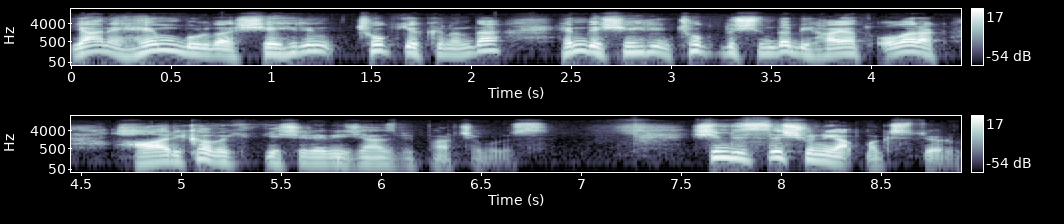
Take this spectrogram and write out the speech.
Yani hem burada şehrin çok yakınında hem de şehrin çok dışında bir hayat olarak harika vakit geçirebileceğiniz bir parça burası. Şimdi size şunu yapmak istiyorum.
